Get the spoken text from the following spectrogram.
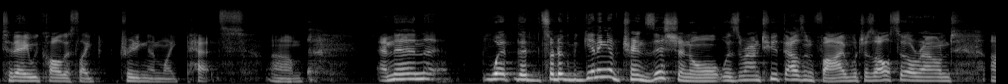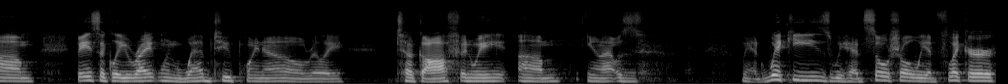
today we call this like treating them like pets. Um, and then what the sort of beginning of transitional was around 2005, which is also around um, basically right when Web 2.0 really took off, and we, um, you know, that was we had wikis, we had social, we had Flickr.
